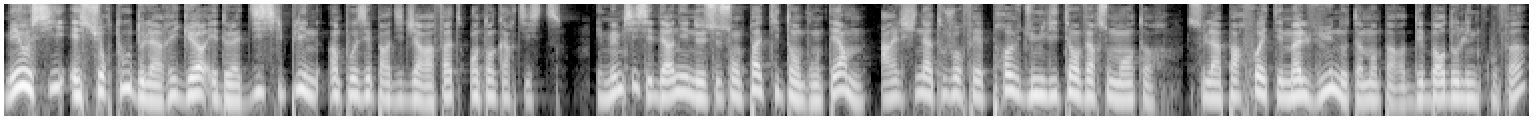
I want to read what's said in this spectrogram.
mais aussi et surtout de la rigueur et de la discipline imposée par DJ Arafat en tant qu'artiste. Et même si ces derniers ne se sont pas quittés en bons termes, Ariel a toujours fait preuve d'humilité envers son mentor. Cela a parfois été mal vu, notamment par Debordo Linkoufa,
